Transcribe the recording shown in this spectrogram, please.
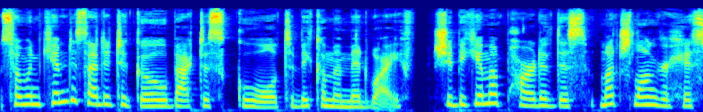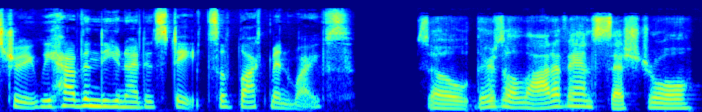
So, when Kim decided to go back to school to become a midwife, she became a part of this much longer history we have in the United States of Black midwives. So, there's a lot of ancestral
